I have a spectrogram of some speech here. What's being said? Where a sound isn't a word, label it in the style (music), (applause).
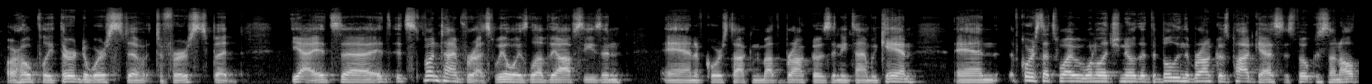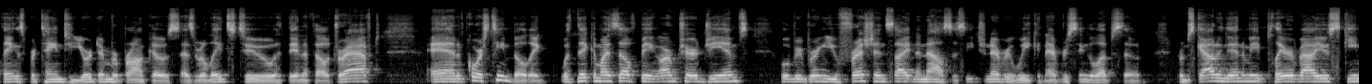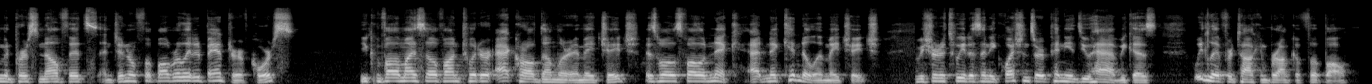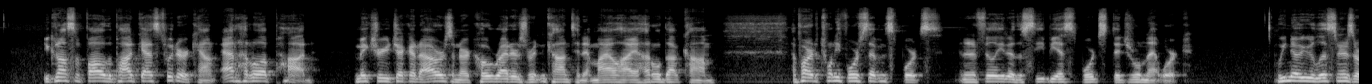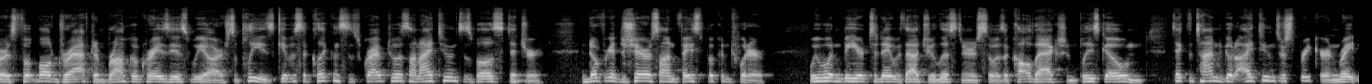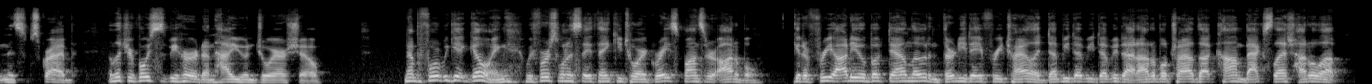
or hopefully third to worst to, to first. But yeah, it's uh it's it's fun time for us. We always love the off season, and of course talking about the Broncos anytime we can. And of course, that's why we want to let you know that the Building the Broncos podcast is focused on all things pertain to your Denver Broncos as it relates to the NFL draft and, of course, team building. With Nick and myself being armchair GMs, we'll be bringing you fresh insight and analysis each and every week in every single episode. From scouting the enemy, player value, scheme and personnel fits, and general football related banter, of course. You can follow myself on Twitter at Carl Dumler MHH, as well as follow Nick at Nick Kendell MHH. Be sure to tweet us any questions or opinions you have because we live for talking Bronco football. You can also follow the podcast Twitter account at HuddleUpPod. Make sure you check out ours and our co-writers' written content at milehighhuddle.com. A part of 24-7 Sports and an affiliate of the CBS Sports Digital Network. We know you listeners are as football draft and Bronco crazy as we are, so please give us a click and subscribe to us on iTunes as well as Stitcher. And don't forget to share us on Facebook and Twitter. We wouldn't be here today without you listeners. So, as a call to action, please go and take the time to go to iTunes or Spreaker and rate and subscribe and let your voices be heard on how you enjoy our show. Now, before we get going, we first want to say thank you to our great sponsor, Audible. Get a free audiobook download and 30-day free trial at www.audibletrial.com backslash huddle up.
